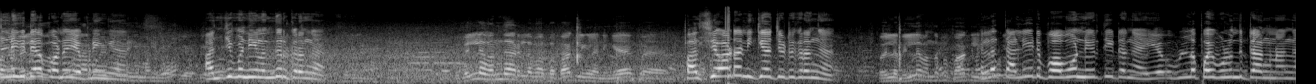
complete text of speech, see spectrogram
தள்ளிக்கிட்டே போனா எப்படிங்க? அஞ்சு மணிலேருந்து இருக்கிறோங்க. வெளில வந்தார் இல்லைம்மா இப்போ பார்க்கலீங்களா நீங்கள் இப்போ பசியோட நிக்க வச்சுட்டு இருக்கிறோங்க வெளில வெளில வந்தப்போ பார்க்கலீங்க எல்லாம் தள்ளிட்டு போவோம் நிறுத்திட்டோங்க. எ- உள்ள போய் விழுந்துட்டாங்க நாங்க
